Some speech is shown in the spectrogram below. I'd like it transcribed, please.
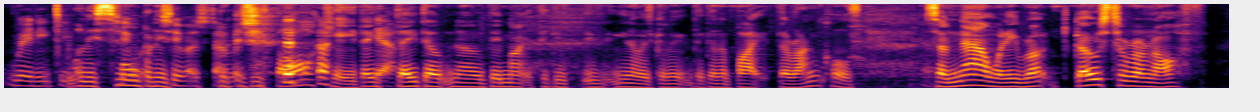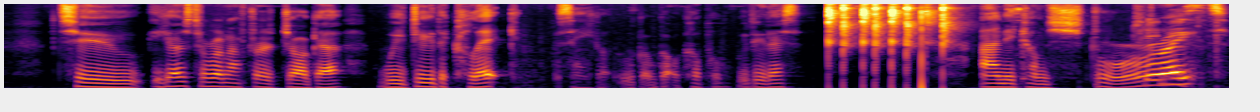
really do Well, he's small, but he's too much damage. because he's barky. They, Yeah. they don't know. They might think he's, you know he's gonna they're gonna bite their ankles. So now when he run, goes to run off, to he goes to run after a jogger, we do the click. See, got, we've got a couple. We do this. And he comes straight.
